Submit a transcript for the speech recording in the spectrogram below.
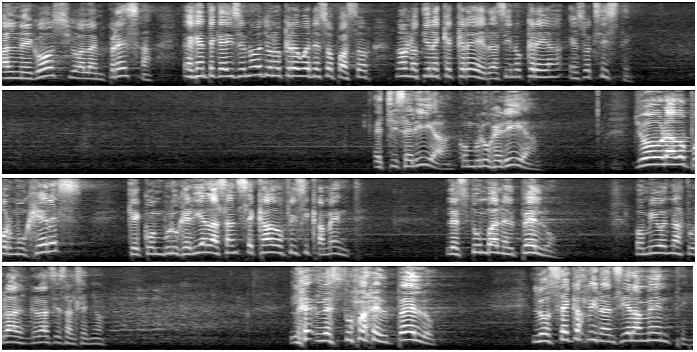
al negocio, a la empresa. Hay gente que dice, no, yo no creo en eso, pastor. No, no tiene que creer, así no crea, eso existe. Hechicería, con brujería. Yo he orado por mujeres que con brujería las han secado físicamente. Les tumban el pelo. Lo mío es natural, gracias al Señor. Les tumban el pelo los seca financieramente.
